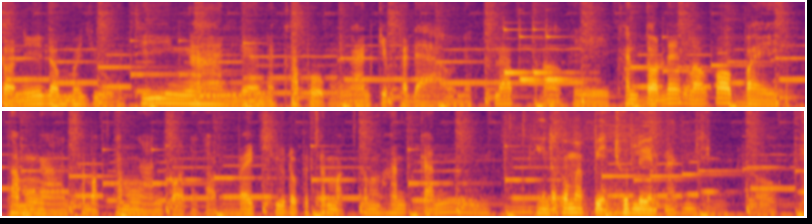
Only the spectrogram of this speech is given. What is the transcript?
ตอนนี้เรามาอยู่ที่งานแล้วนะครับผมงานเก็บปลาดาวนะครับโอเค ขั้นตอนแรกเราก็ไปทำงานสมัครทำงานก่อนนะครับ ไปคิวเราไปสมัครทำงานกันนี่เราก็มาเปลี่ยนชุดเลยนะพี่แทนโอเค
